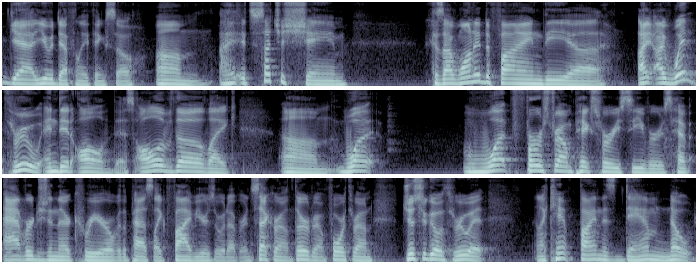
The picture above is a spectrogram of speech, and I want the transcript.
Yeah, you would definitely think so. Um, I, it's such a shame because I wanted to find the. Uh, I I went through and did all of this, all of the like, um, what what first round picks for receivers have averaged in their career over the past like five years or whatever, in second round, third round, fourth round, just to go through it, and I can't find this damn note.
